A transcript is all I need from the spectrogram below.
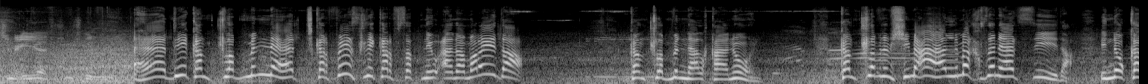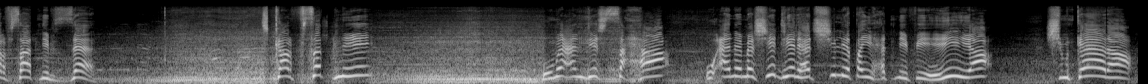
الجمعيات؟ شنو تبغي تقولي هادي كنطلب منها هاد التكرفيس اللي كرفصتني وأنا مريضة. كنطلب منها القانون. كنطلب نمشي معاها للمخزن هاد السيدة. إنه كرفصاتني بزاف. تكرفصتني وما عنديش الصحة وأنا ماشي ديال هاد الشيء اللي طيحتني فيه. هي شمكارة.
